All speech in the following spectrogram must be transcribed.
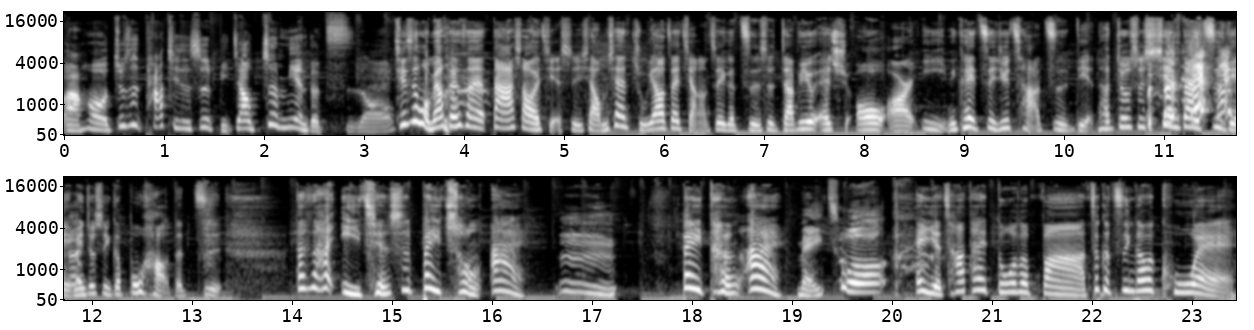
然后就是它其实是比较正面的词哦。其实我们要跟大大家稍微解释一下，我们现在主要在讲的这个字是 W H O R E，你可以自己去查字典，它就是现代字典里面就是一个不好的字，但是它以前是被宠爱、嗯，被疼爱，没错。哎、也差太多了吧？这个字应该会哭哎、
